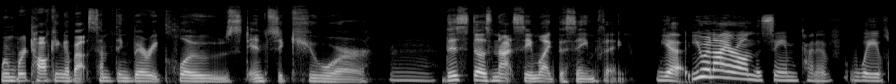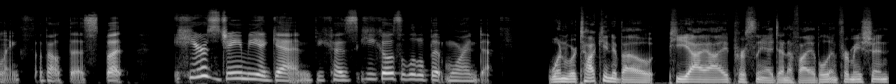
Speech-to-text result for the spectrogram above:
when we're talking about something very closed and secure, mm. this does not seem like the same thing. Yeah, you and I are on the same kind of wavelength about this, but here's Jamie again because he goes a little bit more in depth. When we're talking about PII, personally identifiable information,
